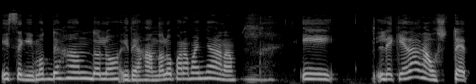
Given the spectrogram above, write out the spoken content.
y seguimos dejándolo y dejándolo para mañana. Y le quedan a usted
